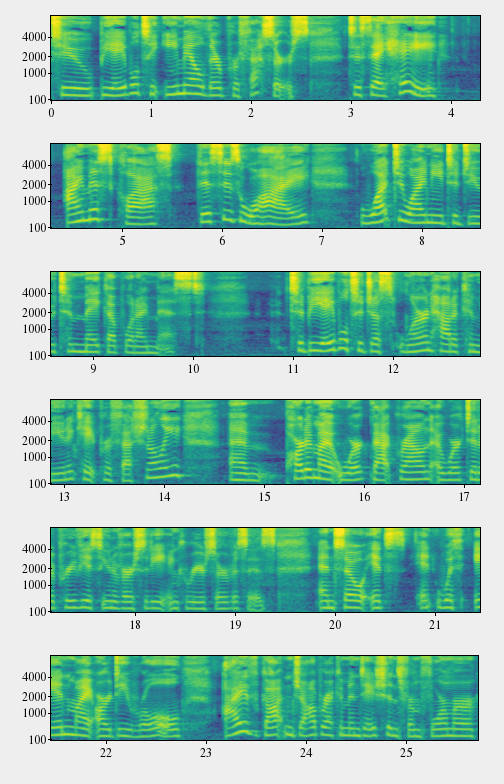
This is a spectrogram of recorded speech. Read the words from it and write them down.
to be able to email their professors to say, hey, I missed class. This is why what do I need to do to make up what I missed? To be able to just learn how to communicate professionally. Um, part of my work background, I worked at a previous university in career services. And so it's it, within my RD role, I've gotten job recommendations from former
